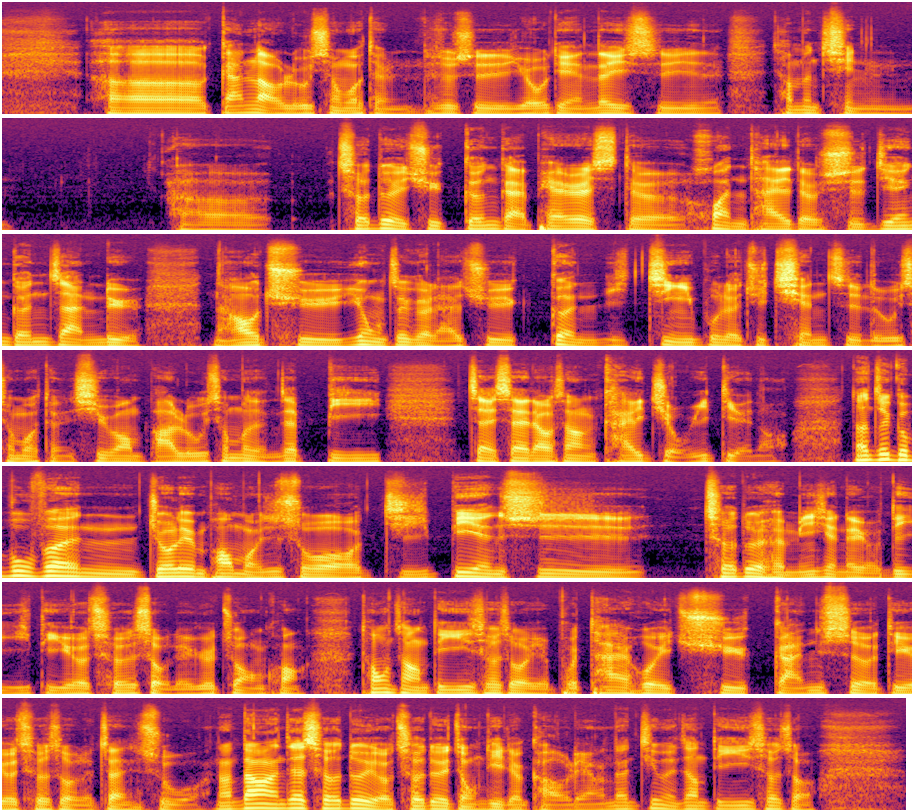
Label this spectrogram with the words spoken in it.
呃干扰 Lewis Hamilton，就是有点类似他们请呃。车队去更改 Paris 的换胎的时间跟战略，然后去用这个来去更进一步的去牵制 l o u i s Hamilton，希望把 l o u i s Hamilton 再逼在赛道上开久一点哦。那这个部分，Jolyan Palmer 是说，即便是车队很明显的有第一、第二车手的一个状况，通常第一车手也不太会去干涉第二车手的战术哦。那当然，在车队有车队总体的考量，但基本上第一车手，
